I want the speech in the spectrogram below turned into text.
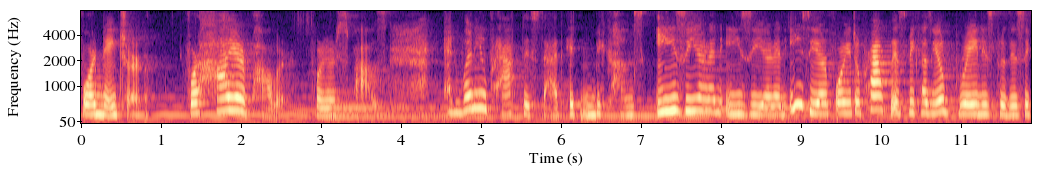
for nature, for higher power, for your spouse. And when you practice that, it becomes easier and easier and easier for you to practice because your brain is producing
